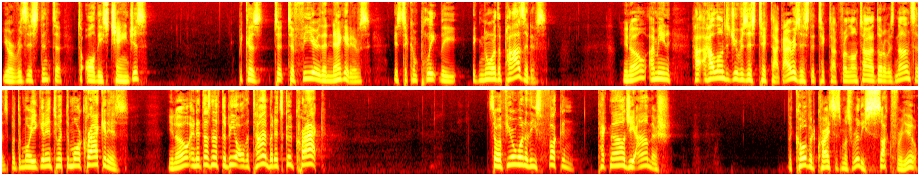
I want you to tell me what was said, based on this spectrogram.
you're resistant to to all these changes. Because to to fear the negatives is to completely ignore the positives. You know, I mean, how, how long did you resist TikTok? I resisted TikTok for a long time. I thought it was nonsense. But the more you get into it, the more crack it is. You know, and it doesn't have to be all the time, but it's good crack. So if you're one of these fucking technology Amish, the COVID crisis must really suck for you.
